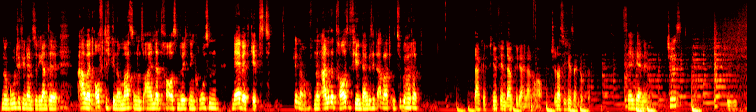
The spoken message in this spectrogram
Nur Gute, vielen Dank, dass du die ganze Arbeit auf dich genommen hast und uns allen da draußen wirklich einen großen Mehrwert gibst. Genau. Und dann alle da draußen, vielen Dank, dass ihr da wart und zugehört habt. Danke, vielen, vielen Dank für die Einladung auch. Schön, dass ich hier sein durfte. Sehr gerne. Tschüss. Tschüss.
